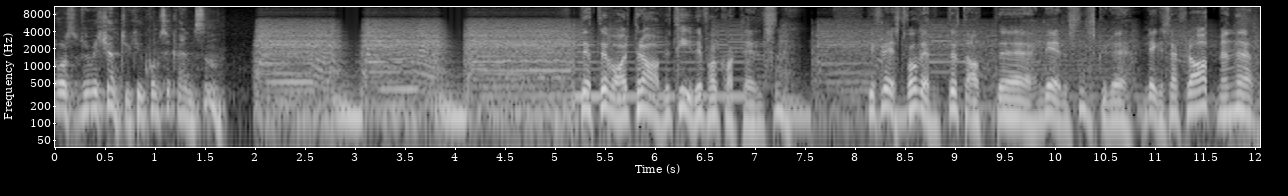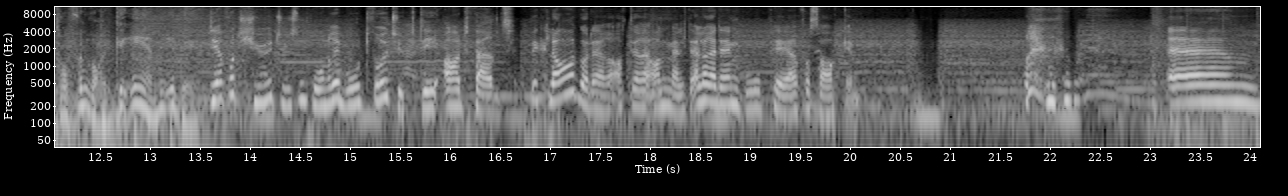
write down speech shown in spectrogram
Og så, vi skjønte jo ikke konsekvensen. Dette var travle tider for kvartledelsen. De fleste forventet at eh, ledelsen skulle legge seg flat, men eh, Toffen var ikke enig i det. De har fått 20 000 kroner i bot for utuktig atferd. Beklager dere at dere er anmeldt, eller er det en god PR for saken? Ehm,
